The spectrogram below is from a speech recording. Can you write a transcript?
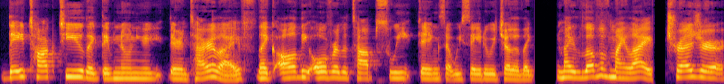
They talk to you like they've known you their entire life. Like all the over the top sweet things that we say to each other like my love of my life, treasure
